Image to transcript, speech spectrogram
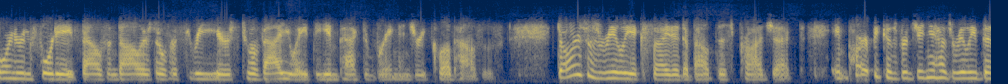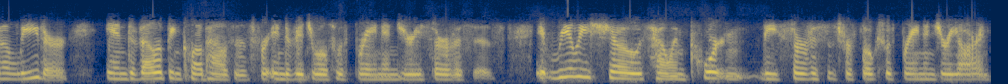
$448,000 over three years to evaluate the impact of brain injury clubhouses. DARS was really excited about this project, in part because Virginia has really been a leader in developing clubhouses for individuals with brain injury services. It really shows how important these services for folks with brain injury are and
